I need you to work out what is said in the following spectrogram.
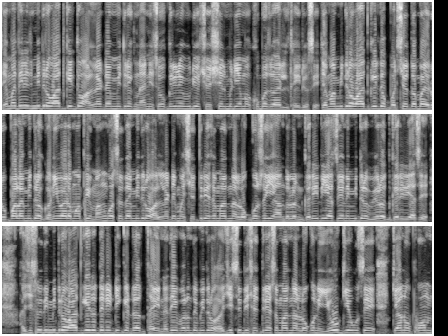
તેમાંથી જ મિત્રો વાત કરી તો હાલના ટાઈમ મિત્રો એક નાની છોકરીનો વીડિયો સોશિયલ મીડિયામાં ખૂબ જ વાયરલ થઈ રહ્યો છે. જેમાં મિત્રો વાત કરી તો પરસોત્તમભાઈ રૂપાલા, મિત્રો ઘણીવાર માફી માંગવા છતાં મિત્રો, હાલના ટાઈમમાં ક્ષેત્રીય સમાજના લોકો છે આંદોલન કરી રહ્યા છે અને મિત્રો વિરોધ કરી રહ્યા છે. હજી સુધી મિત્રો વાત કરીએ તો તેની ટિકિટ રદ થઈ નથી, પરંતુ મિત્રો હજી સુધી ક્ષેત્રીય સમાજના લોકોને એવું કેવું છે કે આનું ફોર્મ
